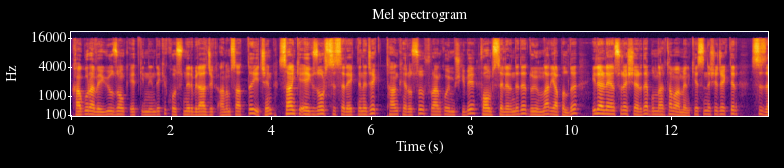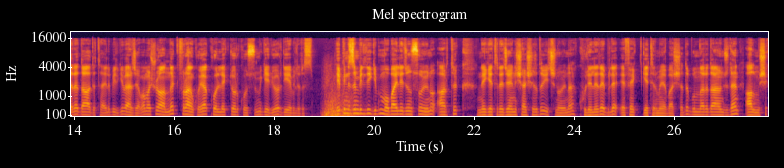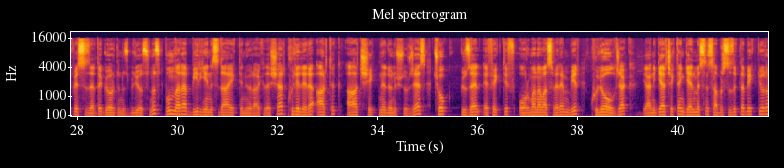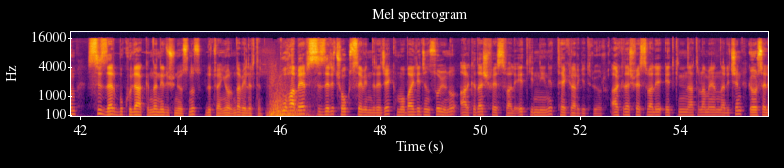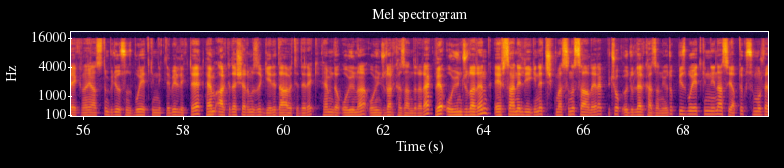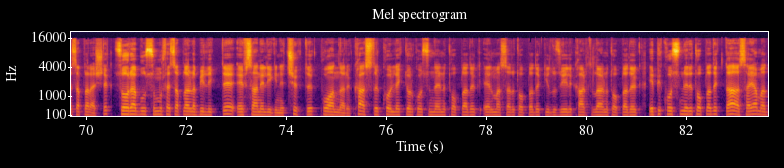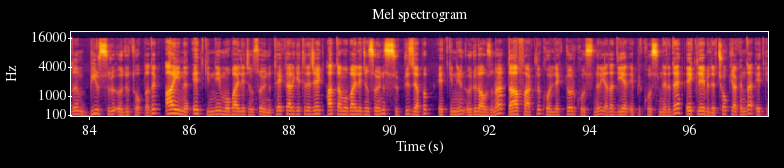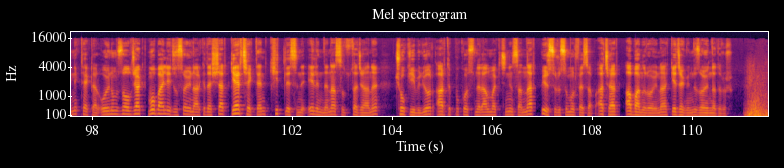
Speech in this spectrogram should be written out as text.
Kagura ve Yuzong etkinliğindeki kostümleri birazcık anımsattığı için sanki Exorcist'lere eklenecek tank herosu Franco'ymuş gibi form sitelerinde de duyumlar yapıldı. İlerleyen süreçlerde bunlar tamamen kesinleşecektir. Sizlere daha detaylı bilgi vereceğim ama şu anlık Franco'ya kolektör kostümü geliyor diyebiliriz. Hepinizin bildiği gibi Mobile Legends oyunu artık ne getireceğini şaşırdığı için oyuna kulelere bile efekt getirmeye başladı. Bunları daha önceden almışık ve sizler de gördünüz biliyorsunuz. Bunlara bir yenisi daha ekleniyor arkadaşlar. Kulelere artık ağaç şekline dönüştüreceğiz. Çok güzel, efektif, orman havası veren bir kule olacak. Yani gerçekten gelmesini sabırsızlıkla bekliyorum. Sizler bu kule hakkında ne düşünüyorsunuz? Lütfen yorumda belirtin. Bu haber sizleri çok sevindirecek. Mobile Legends oyunu Arkadaş Festivali etkinliğini tekrar getiriyor. Arkadaş Festivali etkinliğini hatırlamayanlar için görsel ekrana yansıttım. Biliyorsunuz bu etkinlikle birlikte hem arkadaşlarımızı geri davet ederek hem de oyuna oyuncular kazandırarak ve oyuncuların efsane ligine çıkmasını sağlayarak birçok ödüller kazanıyorduk. Biz bu etkinliği nasıl yaptık? Smurf hesaplar açtık. Sonra bu Smurf hesaplarla birlikte efsane ligine çıktık. Puanları kastık. Kolektör kostümlerini topladık. Elmasları topladık. Yıldız üyelik kartlarını topladık. Epik kostümleri topladık. Daha sayamadığım bir sürü ödül topladık. Aynı etkinliği Mobile Legends oyunu tekrar getirecek. Hatta Mobile Legends oyunu sürpriz yapıp etkinliğin ödül havuzuna daha farklı kolektör kostümleri ya da diğer epik kostümleri de ekleyebilir. Çok yakında etkinlik tekrar oyunumuzda olacak. Mobile Legends oyunu arkadaşlar gerçekten kitlesini elinde nasıl tutacağını çok iyi biliyor. Artık bu kostümleri almak için insanlar bir sürü smurf hesap açar, abanır oyuna, gece gündüz oyunda durur.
